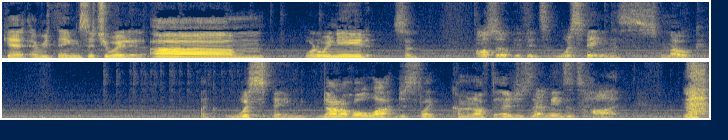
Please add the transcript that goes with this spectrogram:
get everything situated. Um, what do we need? So, also, if it's wisping smoke, like wisping, not a whole lot, just like coming off the edges, that means it's hot.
